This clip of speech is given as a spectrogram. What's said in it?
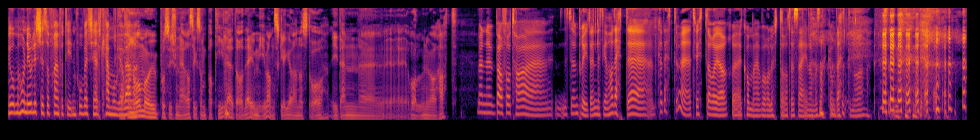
Jo, men hun er jo litt schizofren for tiden, for hun vet ikke helt hvem hun vil Ja, for nå må hun posisjonere seg som partileder, og det er jo mye vanskeligere enn å stå i den uh, rollen hun har hatt. Men eh, bare for å ta sånn bryte inn litt, har dette, hva har dette med Twitter å gjøre, kommer våre lyttere til å si når vi snakker om dette nå?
